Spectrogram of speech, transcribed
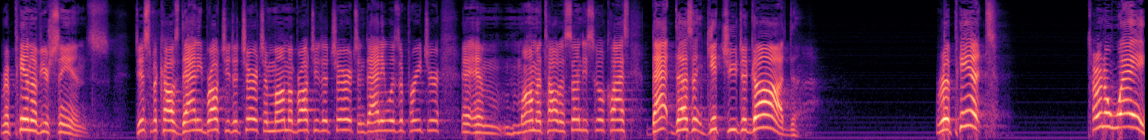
Repent of your sins. Just because daddy brought you to church and mama brought you to church and daddy was a preacher and mama taught a Sunday school class, that doesn't get you to God. Repent. Turn away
